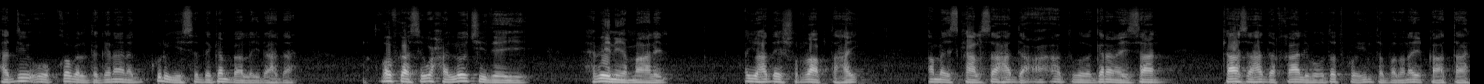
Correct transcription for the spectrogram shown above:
haddii uu qobol deganaana gurigiisa degan baa la yidhaahdaa. Qofkaasi waxaa loo jideeyey habeen iyo maalin ayuu hadday shuraab tahay ama iskaalsaa hadda aada wada garanaysaan kaasa hadda qaaliba dadku inta badan ay qaataan.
